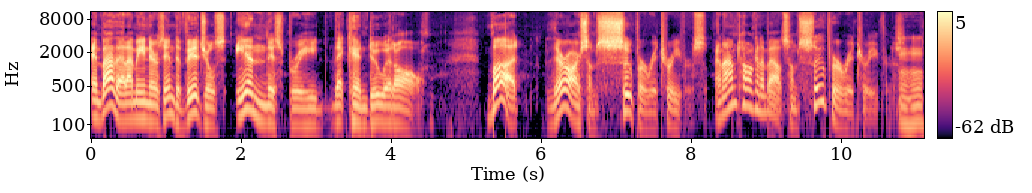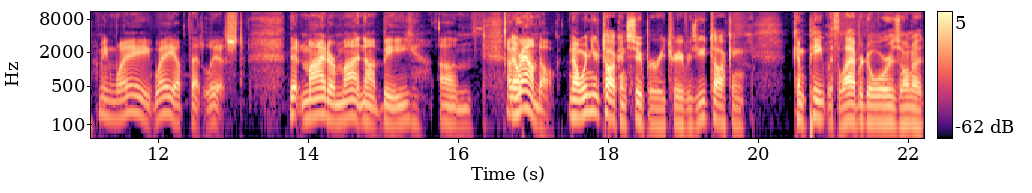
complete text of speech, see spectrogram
and by that I mean there's individuals in this breed that can do it all. But there are some super retrievers, and I'm talking about some super retrievers. I mean, way, way up that list that might or might not be um, a Now- ground dog. Now, when you're talking super retrievers, you talking compete with Labradors on a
